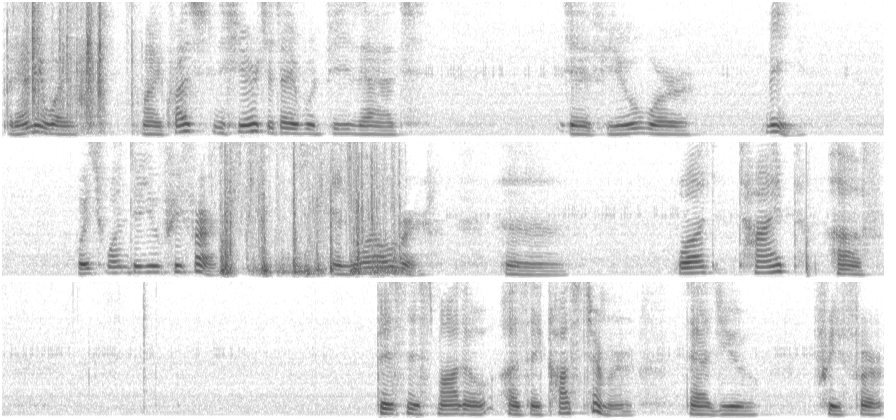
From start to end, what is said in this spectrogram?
But anyway, my question here today would be that if you were me, which one do you prefer? And moreover, uh, what type of business model as a customer that you prefer?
